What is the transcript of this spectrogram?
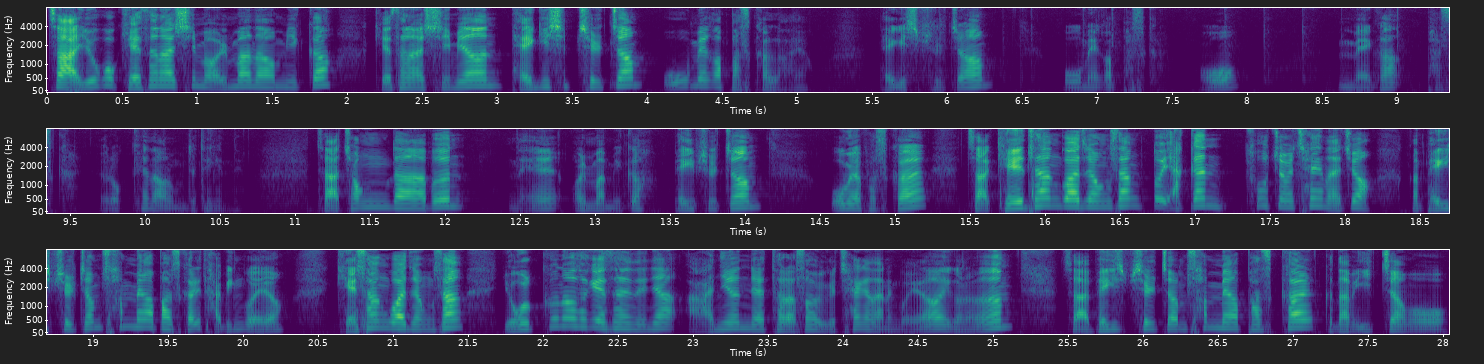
자, 요거 계산하시면 얼마 나옵니까? 계산하시면 127.5메가파스칼 나와요. 127.5메가파스칼. 5메가파스칼. 이렇게 나오는 문제 되겠네요. 자, 정답은 네, 얼마입니까? 127. 5메가파스칼. 자, 계산 과정상 또 약간 소수점의 차이 나죠? 그럼 127.3메가파스칼이 답인 거예요. 계산 과정상 이걸 끊어서 계산했느냐 아니었냐에 따라서 이게 차이가 나는 거예요. 이거는 자, 127.3메가파스칼 그다음에 2.5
